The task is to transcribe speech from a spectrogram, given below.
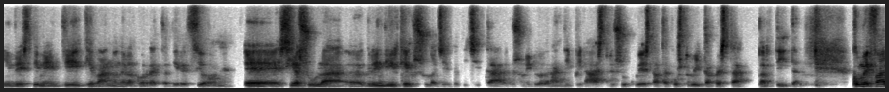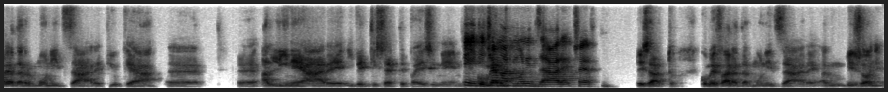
investimenti che vanno nella corretta direzione, eh, sia sulla eh, Green Deal che sull'agenda digitale, che sono i due grandi pilastri su cui è stata costruita questa partita. Come fare ad armonizzare più che a eh, eh, allineare i 27 Paesi membri. Sì, diciamo armonizzare, certo. Esatto. Come fare ad armonizzare? Bisogna,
